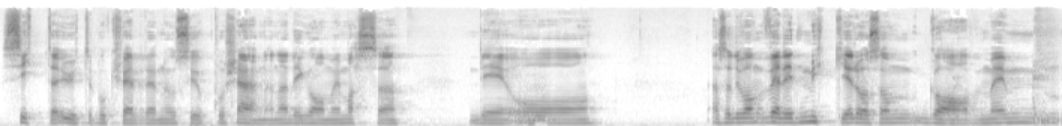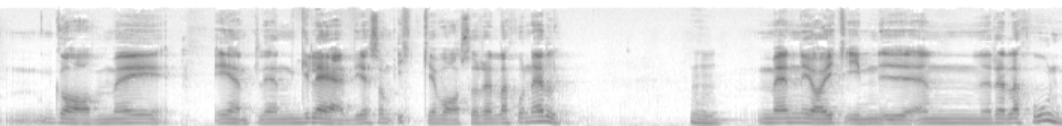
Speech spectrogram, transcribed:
sitta ute på kvällen och se upp på stjärnorna, det gav mig massa. Det å Mm. Alltså det var väldigt mycket då som gav mig, gav mig egentligen glädje som ikke var så relationell. Mm. Men jeg gikk inn i en relation,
